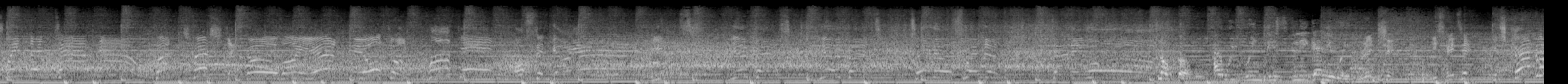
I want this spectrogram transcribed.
Swindon Town now! Fantastic! Austin going in! Yes! You bet! You bet! 2-0 Swindon! Danny Ward! No. I will win this league anyway. Richard, he's hit it. It's Cradley!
